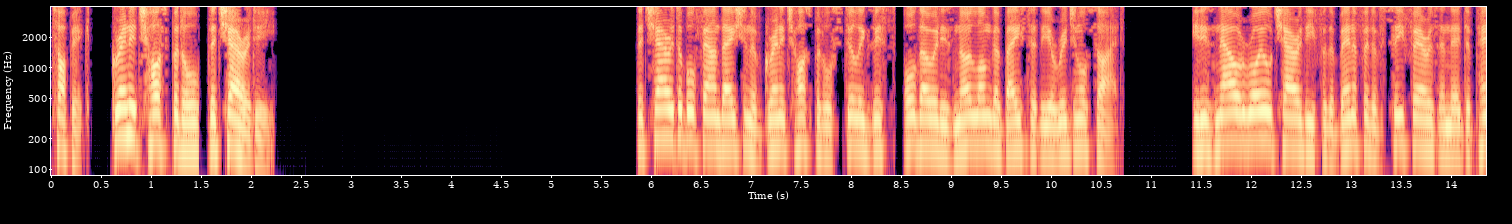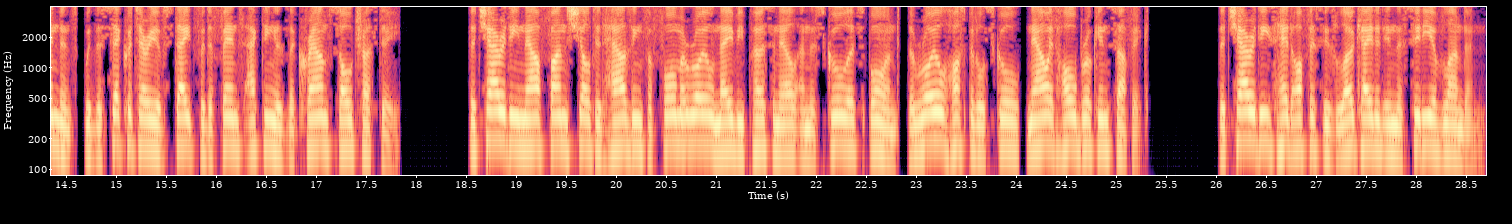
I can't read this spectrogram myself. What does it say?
Topic: Greenwich Hospital, the charity. The charitable foundation of Greenwich Hospital still exists, although it is no longer based at the original site. It is now a royal charity for the benefit of seafarers and their dependents, with the Secretary of State for Defence acting as the Crown's sole trustee. The charity now funds sheltered housing for former Royal Navy personnel and the school it spawned, the Royal Hospital School, now at Holbrook in Suffolk. The charity's head office is located in the City of London.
